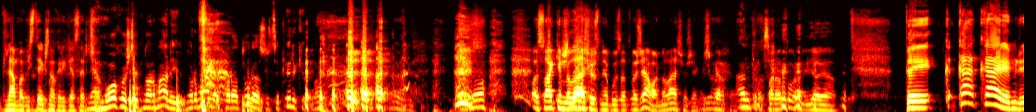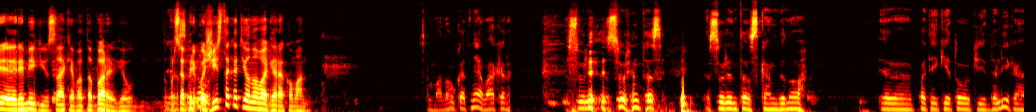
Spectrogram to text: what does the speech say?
Glemba vis tiek, žinok, reikės arčiau. Nemoku aš taip normaliai, normalią aparatūrą susipirkit. Nu. Nu, O sakė, Milašius nebus atvažiavo, Milašius žiūrėk iš karto. antras. Aparatūra. Jo, jo. Tai ką- ką, ką Rem- Remigijus sakė, va dabar jau, prasme, pripažįsta, kad Jonava gera komanda. Manau, kad ne, vakar suri, surintas, surintas skambino ir pateikė tokį dalyką,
